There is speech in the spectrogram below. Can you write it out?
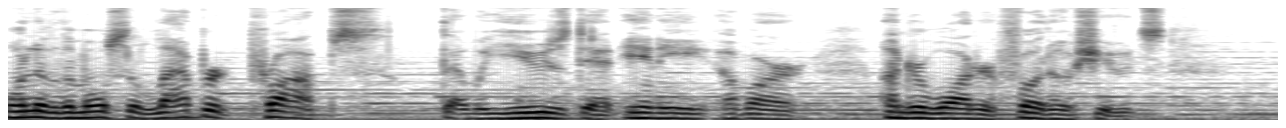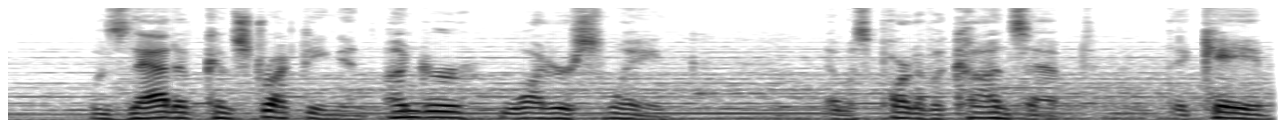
One of the most elaborate props that we used at any of our underwater photo shoots was that of constructing an underwater swing that was part of a concept that Gabe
